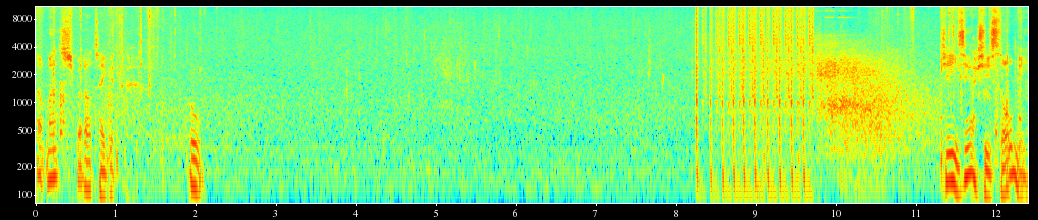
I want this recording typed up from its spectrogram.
Not much, but I'll take it. Ooh. Jeez, he actually saw me.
